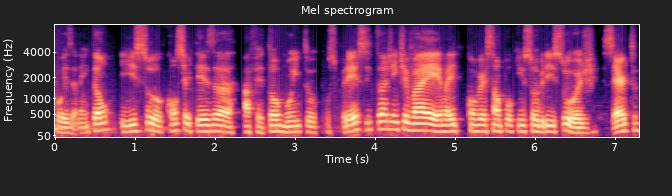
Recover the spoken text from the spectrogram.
coisa, né? Então, isso com certeza afetou muito os preços. Então, a gente vai, vai conversar um pouquinho sobre isso hoje, certo?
